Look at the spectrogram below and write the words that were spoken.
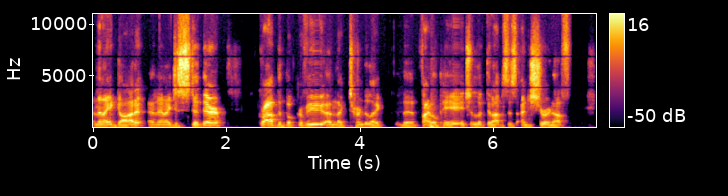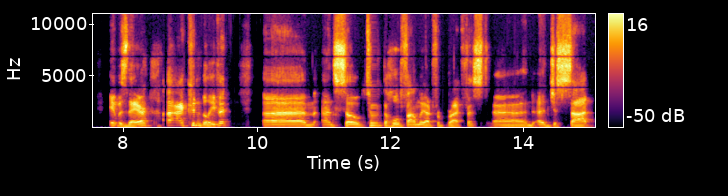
And then I got it, and then I just stood there, grabbed the book review, and like turned to like the final page and looked it up. And says, and sure enough, it was there. I, I couldn't believe it. Um, and so took the whole family out for breakfast and uh, just sat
